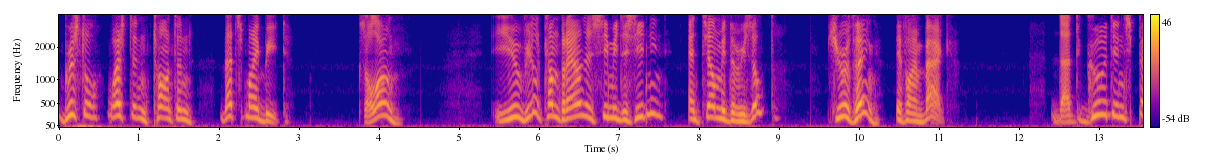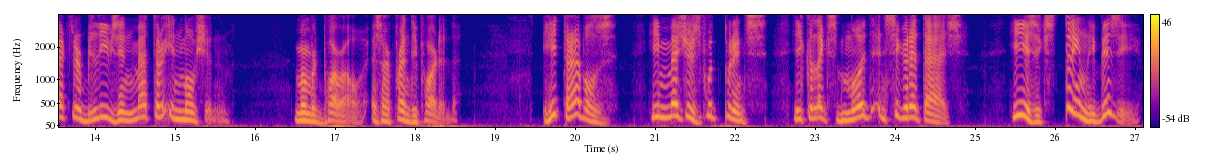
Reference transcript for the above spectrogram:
Bristol, Weston, Taunton, that's my beat. So long. You will come round and see me this evening and tell me the result? Sure thing, if I'm back. That good inspector believes in matter in motion, murmured Poirot as our friend departed. He travels, he measures footprints, he collects mud and cigarette ash. He is extremely busy.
